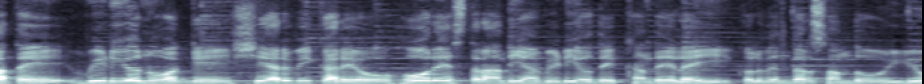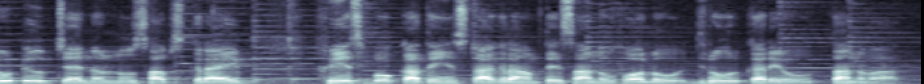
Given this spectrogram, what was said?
ਅਤੇ ਵੀਡੀਓ ਨੂੰ ਅੱਗੇ ਸ਼ੇਅਰ ਵੀ ਕਰਿਓ। ਹੋਰ ਇਸ ਤਰ੍ਹਾਂ ਦੀਆਂ ਵੀਡੀਓ ਦੇਖਣ ਦੇ ਲਈ ਕੁਲਵਿੰਦਰ ਸੰਧੂ YouTube ਚੈਨਲ ਨੂੰ ਸਬਸਕ੍ਰਾਈਬ ਫੇਸਬੁੱਕ ਅਤੇ ਇੰਸਟਾਗ੍ਰam ਤੇ ਸਾਨੂੰ ਫੋਲੋ ਜਰੂਰ ਕਰਿਓ। ਧੰਨਵਾਦ।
